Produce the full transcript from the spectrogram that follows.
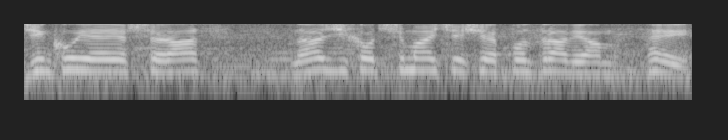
Dziękuję jeszcze raz. Na razie trzymajcie się, pozdrawiam. Hej!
